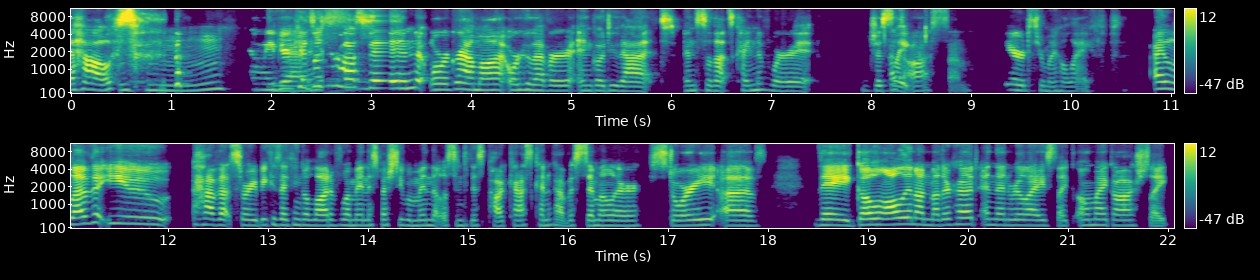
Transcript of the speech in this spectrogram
the house mm-hmm. and leave yes. your kids with your husband or grandma or whoever and go do that. And so that's kind of where it just that's like awesome aired through my whole life. I love that you have that story because I think a lot of women, especially women that listen to this podcast, kind of have a similar story of they go all in on motherhood and then realize like, oh my gosh, like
